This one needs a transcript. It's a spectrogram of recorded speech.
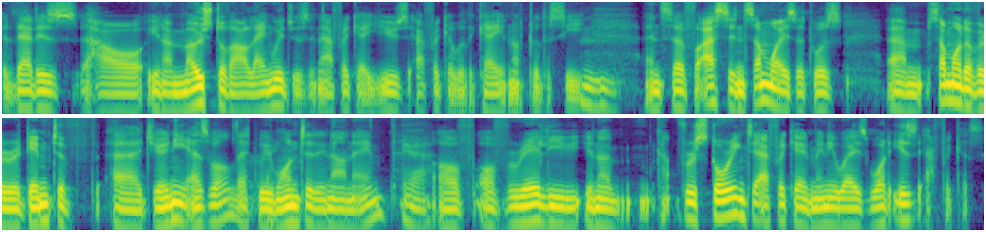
that is how, you know, most of our languages in Africa use Africa with a K, not with a C. Mm-hmm. And so for us, in some ways, it was um, somewhat of a redemptive uh, journey as well that we wanted in our name. Yeah. Of of really, you know, restoring to Africa in many ways what is Africa's.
